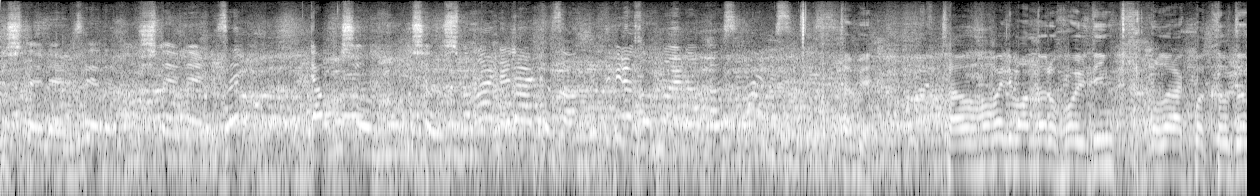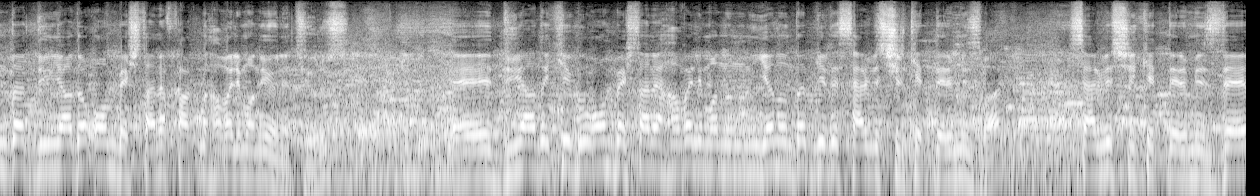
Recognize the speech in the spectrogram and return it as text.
müşterilerinize ya da müşterilerinize yapmış olduğunuz çalışmalar neler kazandırdı? Biraz onlardan bahseder misiniz? Tabii. TAV Havalimanları Holding olarak bakıldığında dünyada 15 tane farklı havalimanı yönetiyoruz. Ee, dünyadaki bu 15 tane havalimanının yanında bir de servis şirketlerimiz var. Servis şirketlerimizde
